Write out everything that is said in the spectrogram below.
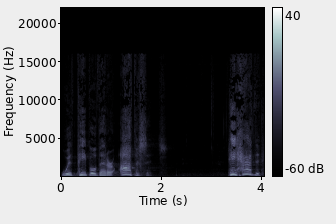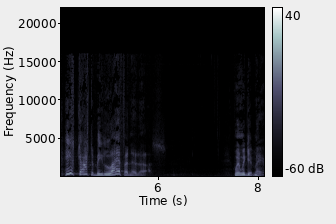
with people that are opposites. He had to, He's got to be laughing at us when we get married.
